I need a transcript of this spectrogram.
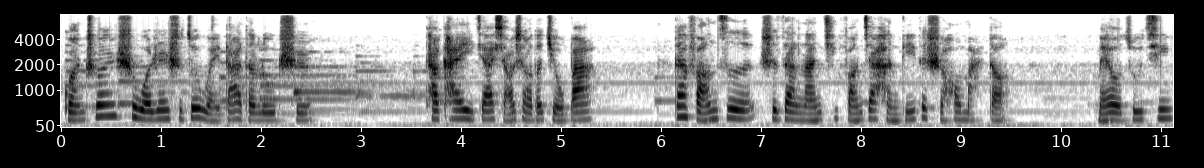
管春是我认识最伟大的路痴。他开一家小小的酒吧，但房子是在南京房价很低的时候买的，没有租金，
